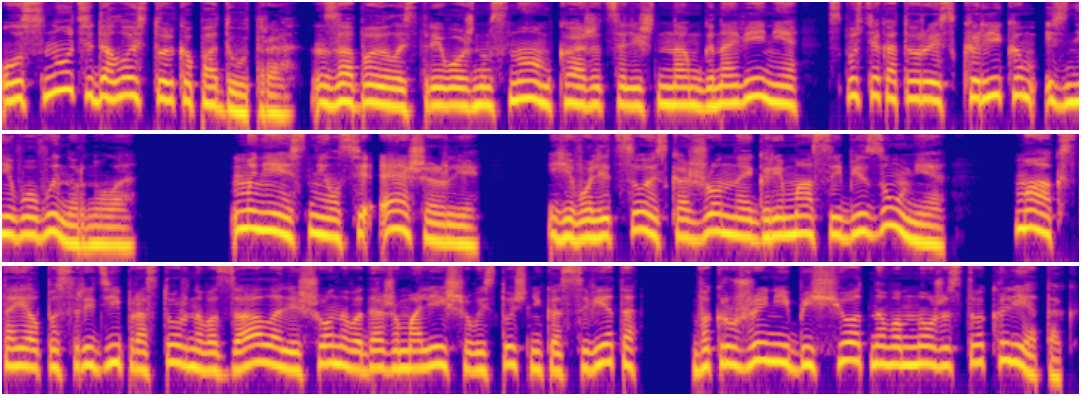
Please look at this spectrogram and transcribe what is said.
Уснуть удалось только под утро. Забылась тревожным сном, кажется, лишь на мгновение, спустя которое с криком из него вынырнула. Мне снился Эшерли, его лицо, искаженное гримасой безумия. Маг стоял посреди просторного зала, лишенного даже малейшего источника света, в окружении бесчетного множества клеток,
